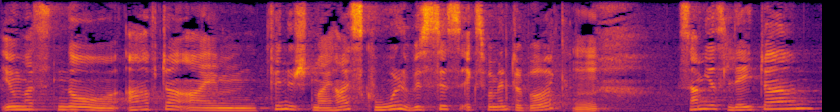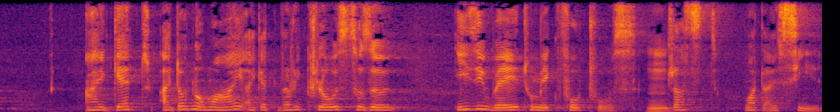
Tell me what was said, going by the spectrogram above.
You must know, after I finished my high school with this experimental work, some years later, I get, I don't know why, I get very close to the easy way to make photos, just what I see.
